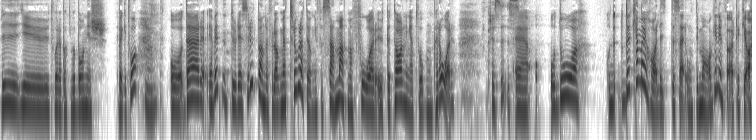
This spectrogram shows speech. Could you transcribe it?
vi ger ju ut våra böcker på Bonniers bägge två. Mm. Och där, jag vet inte hur det ser ut på andra förlag men jag tror att det är ungefär samma, att man får utbetalningar två gånger per år. Precis. Eh, och då och det, det, kan man ju ha lite så ont i magen inför tycker jag.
